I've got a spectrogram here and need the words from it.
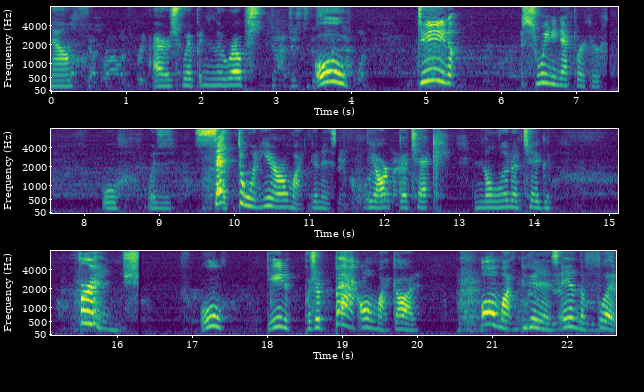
Now, Irish whip in the ropes. Oh, Dean. swinging neckbreaker. Oh, was Seth doing here? Oh my goodness. The Architect and the Lunatic Fringe. Oh, Dean, push it back. Oh my god. Oh my goodness. And the flip.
